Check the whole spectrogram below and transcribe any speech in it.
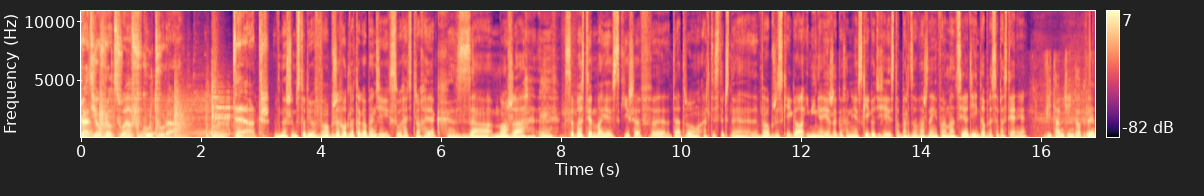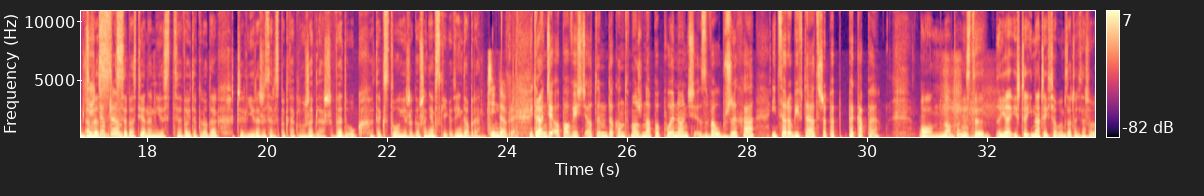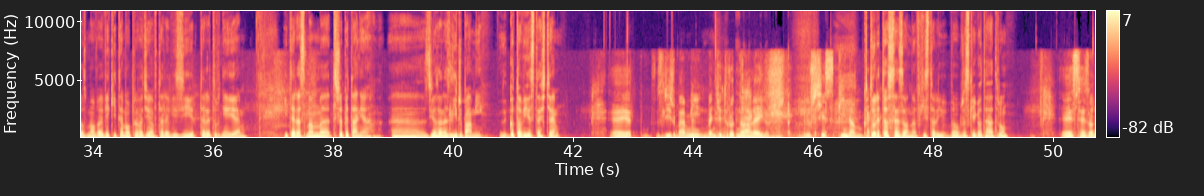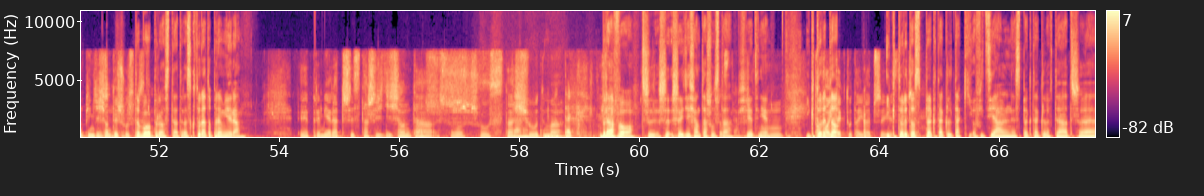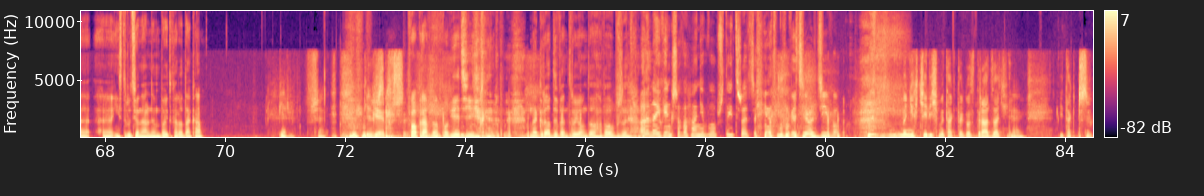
Radio Wrocław Kultura. Teatr. W naszym studiu w Wałbrzychu, dlatego będzie ich słychać trochę jak za morza. E, Sebastian Majewski, szef e, Teatru Artystyczny Wałbrzyskiego imienia Jerzego Szaniewskiego. Dzisiaj jest to bardzo ważna informacja. Dzień dobry Sebastianie. Witam, dzień dobry. A Dzień wraz dobry. z Sebastianem jest Wojtek Rodak, czyli reżyser spektaklu Żeglarz, według tekstu Jerzego Szaniewskiego. Dzień dobry. Dzień dobry. I to Ja- będzie opowieść o tym, dokąd można popłynąć z Wałbrzycha i co robi w teatrze P- PKP. O, no to jest. e, Ja jeszcze inaczej chciałbym zacząć naszą rozmowę. Wieki temu prowadziłem w telewizji teleturnieje i teraz mam e, trzy pytania e, związane z liczbami. Gotowi jesteście? E, Z liczbami Mm, będzie trudno, tak. ale już, już się spinam. Który to sezon w historii Wałbrzyskiego Teatru? E, Sezon 56. To było proste. A teraz, która to premiera? E, Premiera 366, Tak? 7. Tak. Brawo! Trzy- szy- 66. Szósta. Świetnie. Mhm. I który to, Wojtek tutaj lepszy i który to spektakl, taki oficjalny spektakl w teatrze e, instytucjonalnym Wojtka Rodaka? Pierwszy. Pierwszy. Poprawne odpowiedzi. Nagrody wędrują do Wałbrzycha. Ale największe wahanie było przy tej trzeciej odpowiedzi, o dziwo. No nie chcieliśmy tak tego zdradzać i, Tak. I tak czy,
